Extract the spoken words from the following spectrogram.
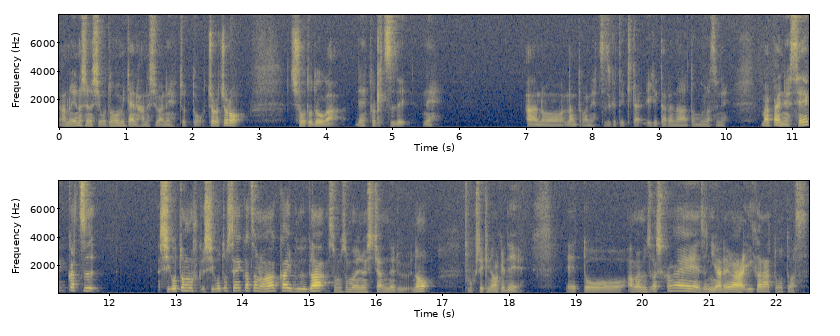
あの、江ノ島の仕事みたいな話はね、ちょっとちょろちょろショート動画ね、撮りつつでね、あの、なんとかね、続けていきたいけたらなと思いますね。まあ、やっぱりね、生活、仕事も仕事生活のアーカイブがそもそも NS チャンネルの目的なわけで、えっと、あまり難しく考えずにやればいいかなと思ってます。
